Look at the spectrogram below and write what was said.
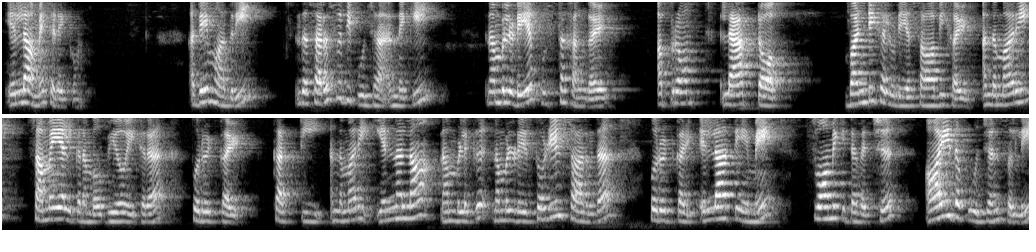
எல்லாமே கிடைக்கும். அதே மாதிரி இந்த சரஸ்வதி பூஜை அன்னைக்கு நம்மளுடைய புஸ்தகங்கள் அப்புறம் லேப்டாப் வண்டிகளுடைய சாவிகள் அந்த மாதிரி சமையலுக்கு நம்ம உபயோகிக்கிற பொருட்கள் கத்தி அந்த மாதிரி என்னெல்லாம் நம்மளுக்கு நம்மளுடைய தொழில் சார்ந்த பொருட்கள் எல்லாத்தையுமே சுவாமி கிட்ட வச்சு ஆயுத பூஜைன்னு சொல்லி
